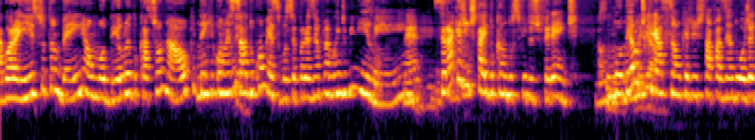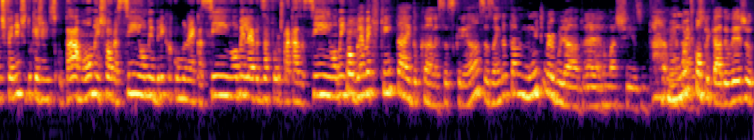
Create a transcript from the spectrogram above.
Agora, isso também é um modelo educacional que tem que Uhum, começar do começo. Você, por exemplo, é mãe de menino. Sim. né? Será que a gente está educando os filhos diferente? Sim. O modelo de criação que a gente está fazendo hoje é diferente do que a gente escutava? Homem chora assim, homem brinca com boneca assim, homem leva desaforo para casa assim, homem. O problema é que quem está educando essas crianças ainda está muito mergulhado né, É. no machismo. Tá Verdade. muito complicado. Eu vejo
